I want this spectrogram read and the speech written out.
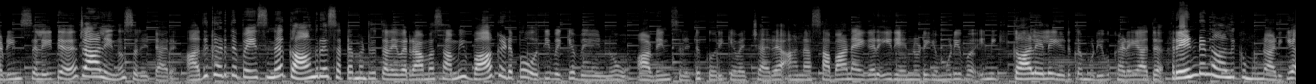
அப்படின்னு சொல்லிட்டு ஸ்டாலினும் சொல்லிட்டாரு. அதுக்கடுத்து பேசின காங்கிரஸ் சட்டமன்ற தலைவர் ராமசாமி வாக்கெடுப்பை ஒத்தி வைக்க வேணும் அப்படின்னு சொல்லிட்டு கோரிக்கை வச்சாரு. ஆனா சபாநாயகர் இது என்னுடைய முடிவு. இன்னைக்கு காலையில எடுத்த முடிவு கிடையாது. ரெண்டு நாளுக்கு முன்னாடியே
